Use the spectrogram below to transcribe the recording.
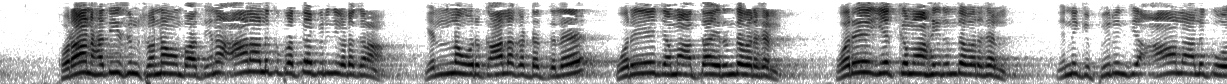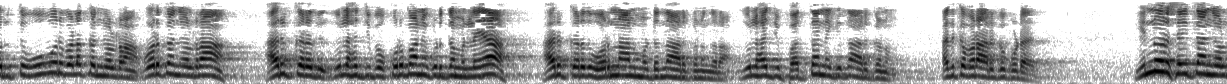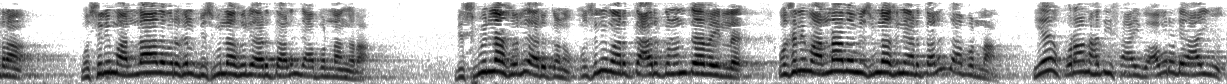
குரான் ஹதீஸ்னு சொன்னவன் பார்த்தீங்கன்னா ஆளாளுக்கு பத்தா பிரிஞ்சு கிடக்குறான். எல்லாம் ஒரு காலகட்டத்தில் ஒரே ஜமாத்தா இருந்தவர்கள் ஒரே இயக்கமாக இருந்தவர்கள். இன்னைக்கு பிரிஞ்சு ஆள் ஆளுக்கு ஒருத்தர் ஒவ்வொரு விளக்கம் சொல்றான். ஒருத்தன் சொல்றான் அறுக்கிறது துல்ஹஜ் இப்போ குர்பானி கொடுத்தோம் இல்லையா? அறுக்கிறது ஒரு நாள் மட்டும்தான் அறுக்கணுங்கிறான். துல்ஹஜ் பத்தன்னைக்கு தான் அறுக்கணும். அதுக்கப்புறம் அறுக்கக்கூடாது. இன்னொரு சைத்தான் சொல்றான் முஸ்லீம் அல்லாதவர்கள் பிஸ்மில்லா சொல்லி அறுத்தாலும் சாப்பிடலாங்கிறான். பிஸ்மில்லா சொல்லி அறுக்கணும். முஸ்லீம் அறுக்க அறுக்கணும்னு தேவையில்லை. முஸ்லீம் அல்லாதவன் பிஸ்மில்லா சொல்லி அறுத்தாலும் சாப்பிடலாம். ஏன்? குரான் ஹதீஸ் ஆய்வு. அவருடைய ஆய்வு.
